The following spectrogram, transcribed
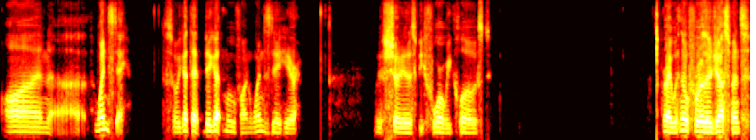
on uh, Wednesday. So we got that big up move on Wednesday here. We'll show you this before we closed. Right, with no further adjustments,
